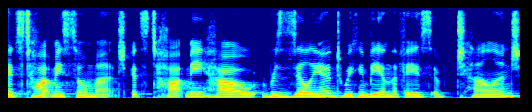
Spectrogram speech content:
It's taught me so much. It's taught me how resilient we can be in the face of challenge.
